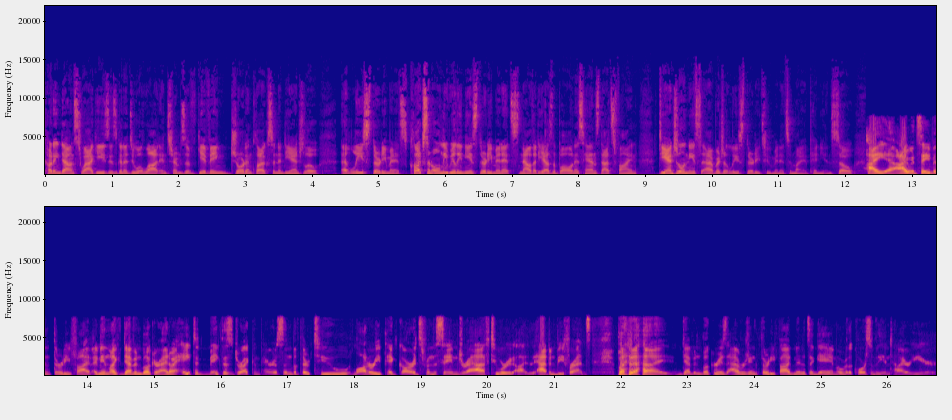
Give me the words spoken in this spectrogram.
cutting down Swaggies is going to do a lot in terms of giving Jordan Clarkson and D'Angelo at least 30 minutes. Clarkson only really needs 30 minutes now that he has the ball in his hands. That's fine. D'Angelo needs to average at least 32 minutes, in my opinion. So I yeah, I would say even 35. I mean, like Devin Booker. I don't I hate to make this direct comparison, but they're two lottery pick guards from the same draft who were uh, happen to be friends. But uh, Devin Booker is averaging 35 minutes a game over the course of the entire year.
